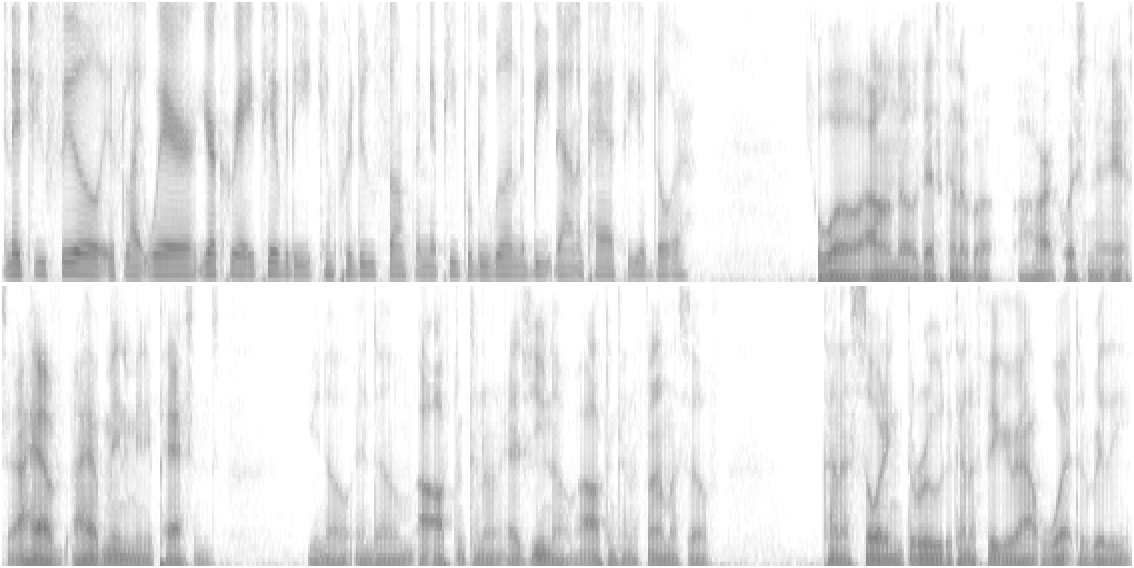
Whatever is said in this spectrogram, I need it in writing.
and that you feel is like where your creativity can produce something that people be willing to beat down and pass to your door. Well, I don't know. That's kind of a, a hard question to answer. I have I have many many passions you know, and um, I often kind of, as you know, I often kind of find myself kind of sorting through to kind of figure out what to really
